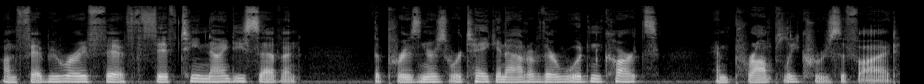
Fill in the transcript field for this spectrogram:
on February 5th, 1597, the prisoners were taken out of their wooden carts and promptly crucified.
